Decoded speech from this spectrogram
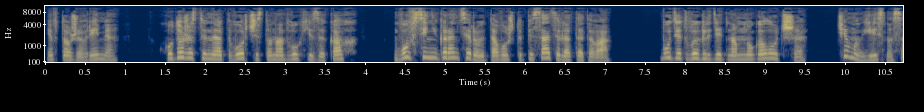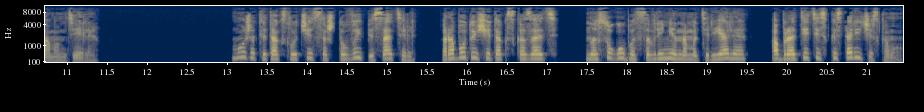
И в то же время художественное творчество на двух языках вовсе не гарантирует того, что писатель от этого будет выглядеть намного лучше, чем он есть на самом деле. Может ли так случиться, что вы, писатель, работающий, так сказать, на сугубо современном материале, обратитесь к историческому.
